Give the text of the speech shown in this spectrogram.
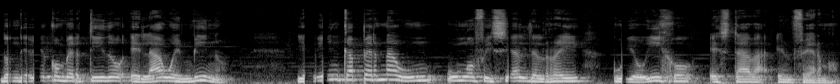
donde había convertido el agua en vino. Y había en Capernaum un oficial del rey cuyo hijo estaba enfermo.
